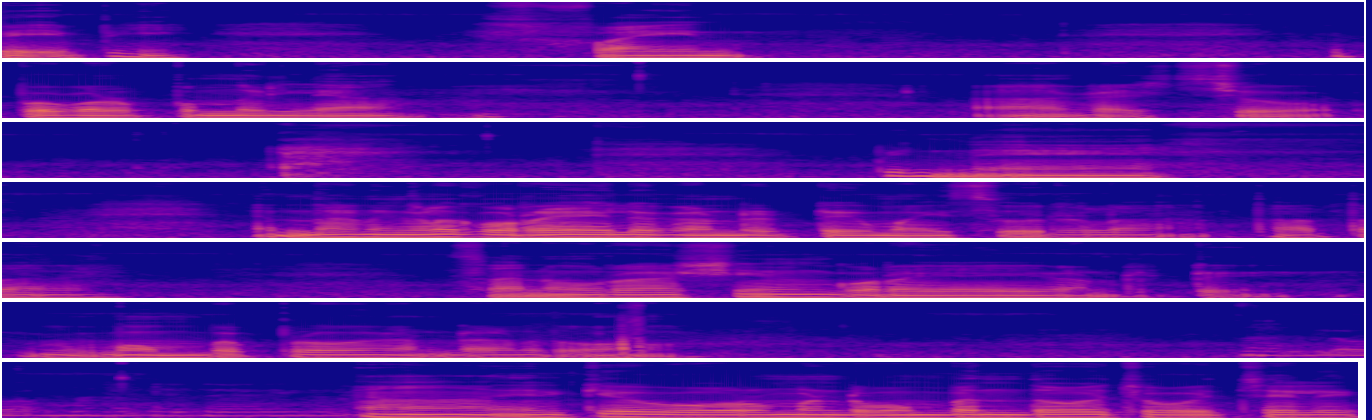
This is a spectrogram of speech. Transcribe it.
baby fine ഇപ്പോൾ കുഴപ്പമൊന്നുമില്ല കഴിച്ചു. പിന്നെ എന്താണ് നിങ്ങൾ കുറേ ആയല്ലോ കണ്ടിട്ട്? മൈസൂരുള്ള താത്താനെ. സനൂറാഷിയും കുറേ ആയി കണ്ടിട്ട്. മുമ്പ് എപ്പോഴോ കണ്ടാണ് തോന്നുന്നു. ആ എനിക്ക് ഓർമ്മയുണ്ട്. മുമ്പ് എന്തോ ചോദിച്ചാൽ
